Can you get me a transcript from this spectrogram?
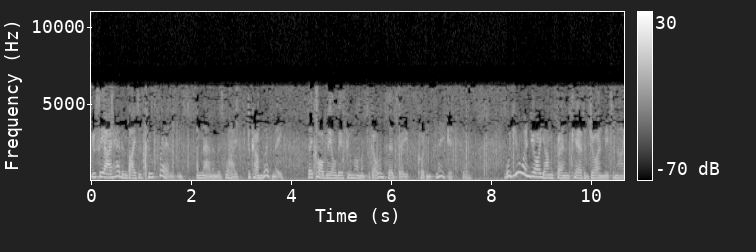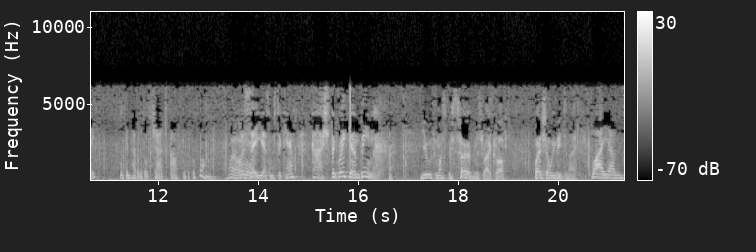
You see, I had invited two friends, a man and his wife, to come with me. They called me only a few moments ago and said they couldn't make it, so. Would you and your young friend care to join me tonight? We can have a little chat after the performance. Well, I say yes, Mr. Kent. Gosh, the great Gambini. youth must be served, Miss Rycroft. Where shall we meet tonight? Why, um,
